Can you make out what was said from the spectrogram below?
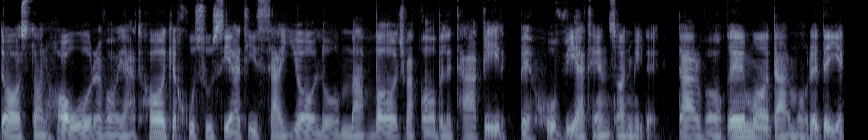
داستانها و روایتها که خصوصیتی سیال و مواج و قابل تغییر به هویت انسان میده. در واقع ما در مورد یک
